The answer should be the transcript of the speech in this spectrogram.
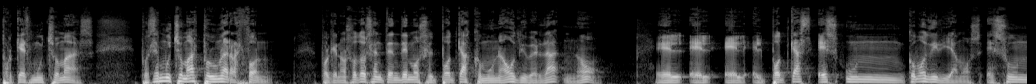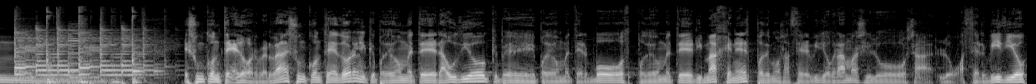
¿Por qué es mucho más? Pues es mucho más por una razón. Porque nosotros entendemos el podcast como un audio, ¿verdad? No. El, el, el, el podcast es un. ¿Cómo diríamos? Es un es un contenedor, ¿verdad? Es un contenedor en el que podemos meter audio, que podemos meter voz, podemos meter imágenes, podemos hacer videogramas y luego, o sea, luego hacer vídeo.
